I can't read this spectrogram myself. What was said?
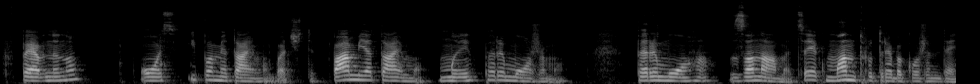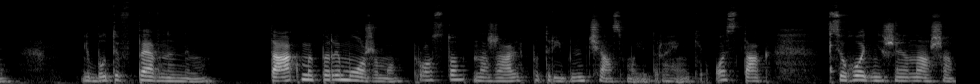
впевнено. Ось, і пам'ятаємо, бачите, пам'ятаємо, ми переможемо. Перемога за нами. Це як мантру треба кожен день. І бути впевненим. Так, ми переможемо. Просто, на жаль, потрібен час, мої дорогенькі. Ось так. Сьогоднішня наша е,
